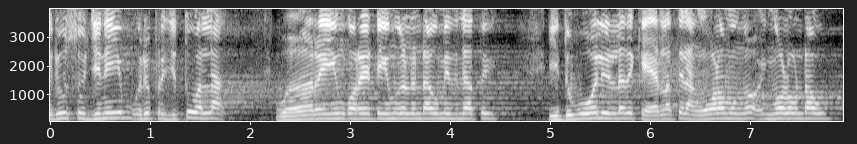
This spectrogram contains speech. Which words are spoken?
ഒരു സുജിനയും ഒരു പ്രജിത്തുമല്ല. വേറെയും കുറേ ടീമുകൾ ഉണ്ടാവും ഇതിന്റെ അകത്ത് ഇതുപോലെയുള്ളത് കേരളത്തിൽ അങ്ങോളം ഇങ്ങോ- ഇങ്ങോളം ഉണ്ടാവും.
